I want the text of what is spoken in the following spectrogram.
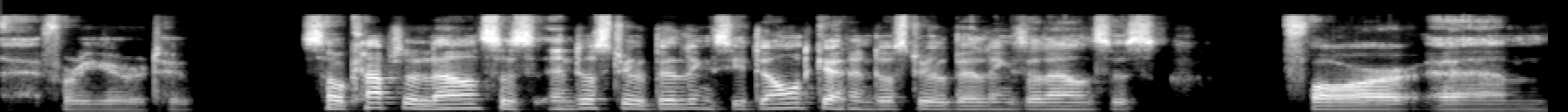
uh, for a year or two. So capital allowances, industrial buildings, you don't get industrial buildings allowances for um,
